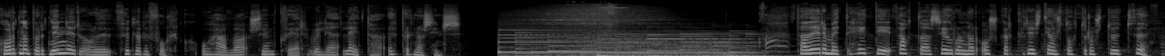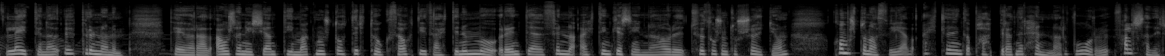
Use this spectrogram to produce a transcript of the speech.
Kornabörnin eru orðið fullarið fólk og hafa sum hver viljað leita uppruna síns. Það er einmitt heiti þátt að Sigrúnar Óskar Kristjánsdóttur á stöð 2, leitin að upprunanum. Þegar að Ásanni Sjanti Magnúsdóttir tók þátt í þættinum og reyndi að finna ættingja sína árið 2017 komst hún að því að ætliðingapappirarnir hennar voru falsaðir.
